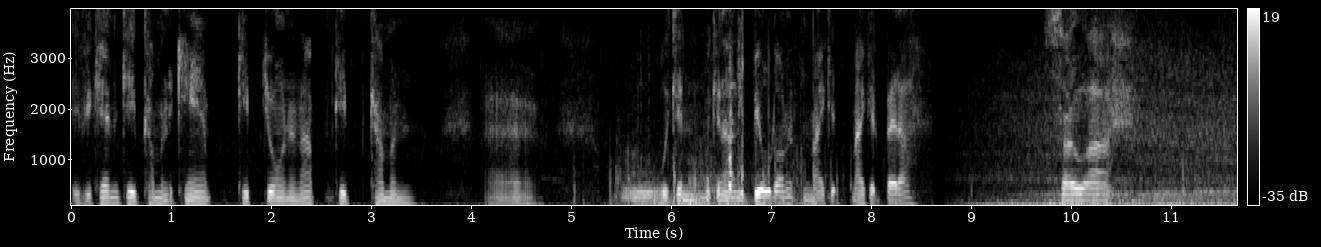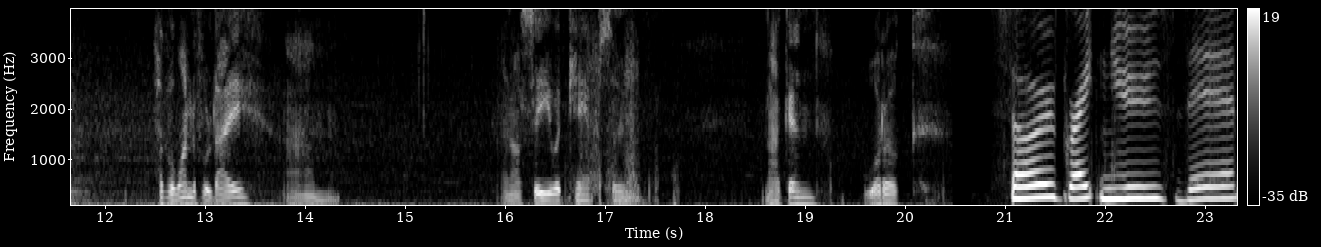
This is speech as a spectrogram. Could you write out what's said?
If you can, keep coming to camp, keep joining up, keep coming. Uh, we can we can only build on it and make it make it better. So uh, have a wonderful day, um, and I'll see you at camp soon. Nakan So great news there.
